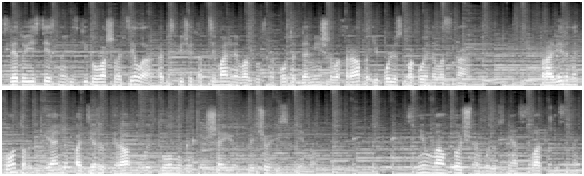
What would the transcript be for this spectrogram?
Следуя естественному изгибу вашего тела, обеспечит оптимальный воздушный ход для меньшего храпа и более спокойного сна. Проверенный контур идеально поддерживает и равнивает голову, шею, плечо и спину. С ним вам точно будут снятся сладкие сны.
